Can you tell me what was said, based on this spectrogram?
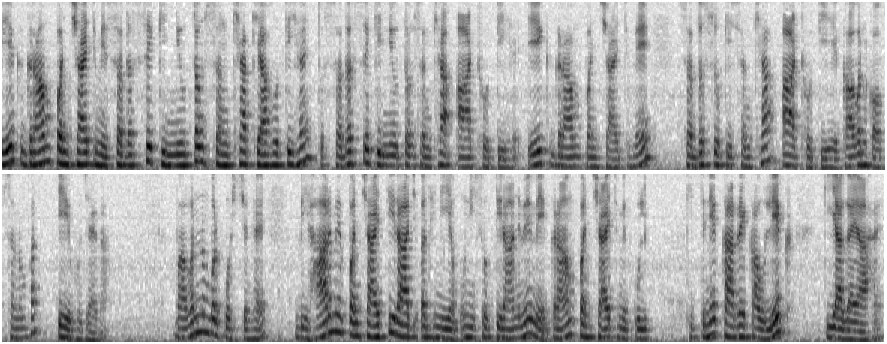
एक ग्राम पंचायत में सदस्य की न्यूनतम संख्या क्या होती है? तो सदस्य की न्यूनतम संख्या आठ होती है। एक ग्राम पंचायत में सदस्यों की संख्या आठ होती है। इक्यावन का ऑप्शन नंबर ए हो जाएगा। बावन नंबर क्वेश्चन है, बिहार में पंचायती राज अधिनियम उन्नीस सौ तिरानवे में ग्राम पंचायत में कुल कितने कार्य का उल्लेख किया गया है?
